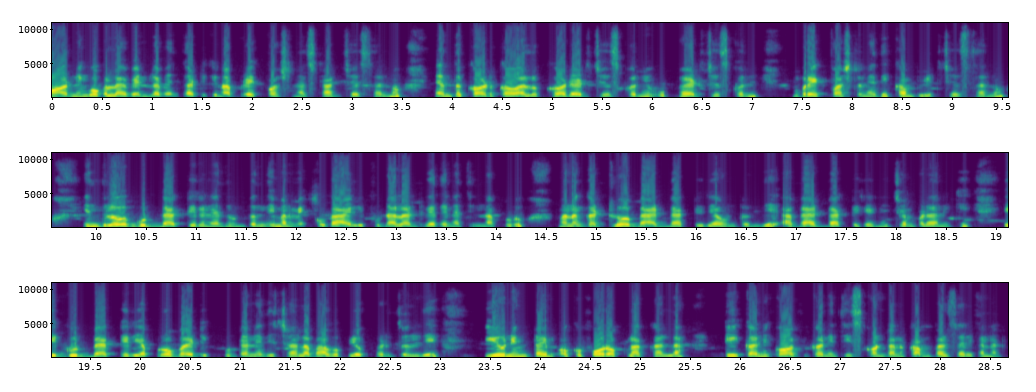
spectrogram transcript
మార్నింగ్ ఒక లెవెన్ లెవెన్ థర్టీకి నా బ్రేక్ఫాస్ట్ అనేది స్టార్ట్ చేస్తాను. ఎంత కర్డ్ కావాలో కర్డ్ యాడ్ చేసుకొని ఉప్పు యాడ్ చేసుకొని బ్రేక్ఫాస్ట్ అనేది కంప్లీట్ చేస్తాను. ఇందులో గుడ్ బ్యాక్టీరియా అనేది ఉంటుంది. మనం ఎక్కువగా ఆయిలీ ఫుడ్ అలాంటివి ఏదైనా తిన్నప్పుడు మన గట్లో బ్యాడ్ బ్యాక్టీరియా ఉంటుంది. ఆ బ్యాడ్ బ్యాక్టీరియాని చంపడానికి ఈ గుడ్ బ్యాక్టీరియా ప్రోబయోటిక్ ఫుడ్ అనేది చాలా బాగా ఉపయోగపడుతుంది. ఈవినింగ్ టైం ఒక ఫోర్ ఓ క్లాక్ కల్లా టీ కానీ కాఫీ కానీ తీసుకుంటాను. కంపల్సరీగా నాకు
